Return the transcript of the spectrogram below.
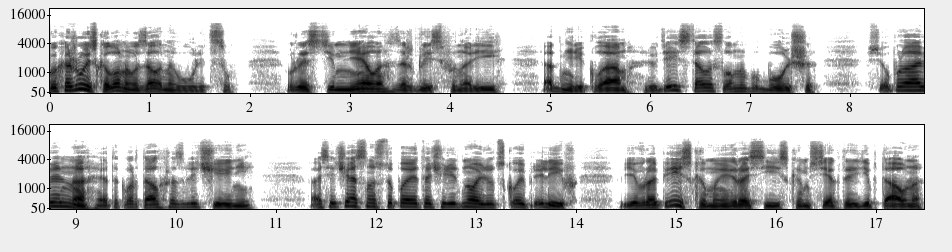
Выхожу из колонного зала на улицу. Уже стемнело, зажглись фонари, огни реклам, людей стало словно бы больше. Все правильно, это квартал развлечений. А сейчас наступает очередной людской прилив. В европейском и российском секторе Диптауна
